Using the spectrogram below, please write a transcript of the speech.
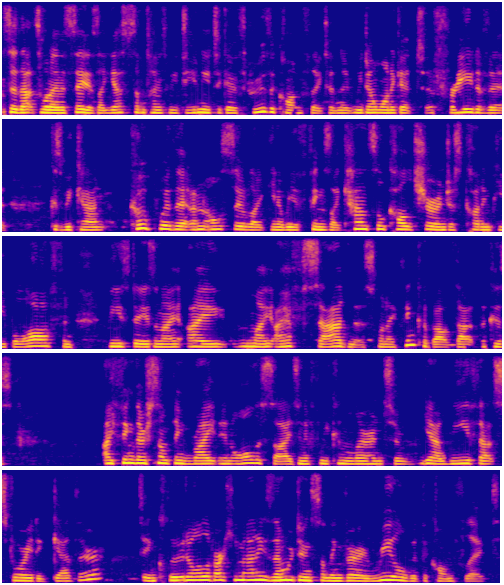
so that's what i would say is like yes sometimes we do need to go through the conflict and we don't want to get afraid of it because we can't cope with it and also like you know we have things like cancel culture and just cutting people off and these days and i i my i have sadness when i think about that because I think there's something right in all the sides. And if we can learn to, yeah, weave that story together to include all of our humanities, then we're doing something very real with the conflict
